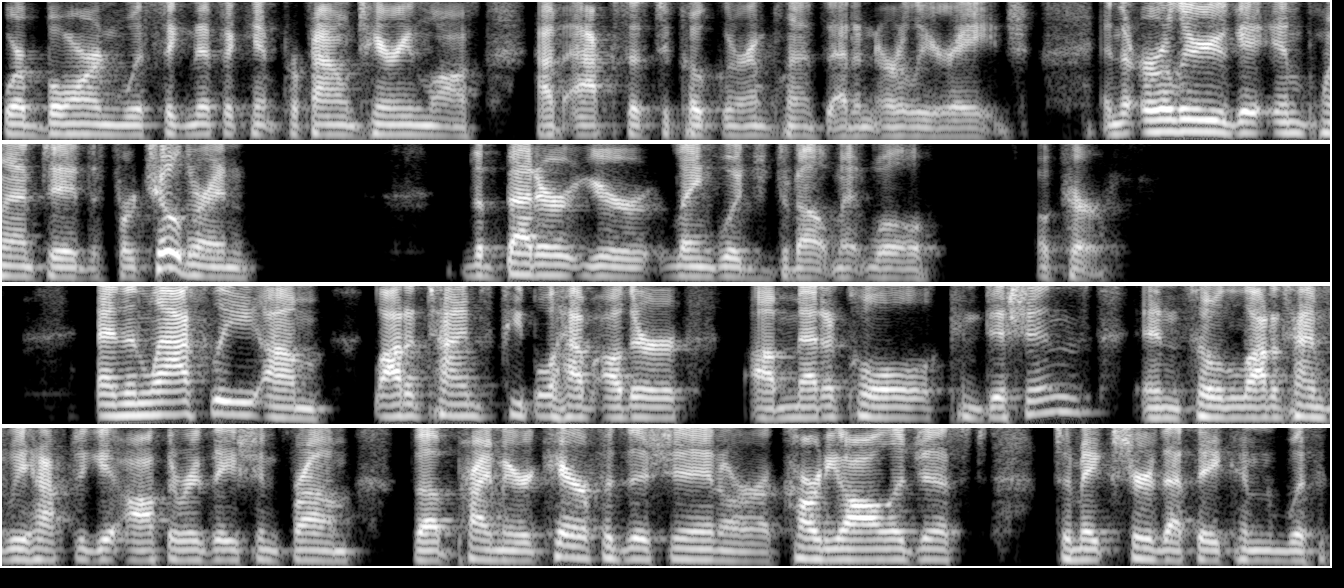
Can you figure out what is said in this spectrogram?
who are born with significant profound hearing loss have access to cochlear implants at an earlier age. And the earlier you get implanted for children, the better your language development will occur. And then lastly, um, a lot of times people have other uh, medical conditions. And so a lot of times we have to get authorization from the primary care physician or a cardiologist to make sure that they can with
